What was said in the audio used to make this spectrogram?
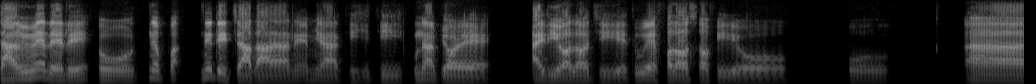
ဒါပေမဲ့လေလေဟိုနှစ်နှစ်တွေကြာတာနဲ့အမြဒီဒီခုနပြောတဲ့ ideology တွေသူ့ရဲ့ philosophy တွေကိုဟို အာ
